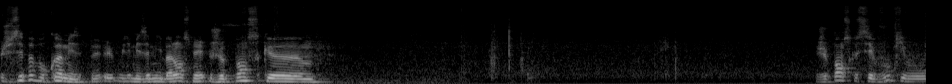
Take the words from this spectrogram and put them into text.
je sais pas pourquoi mes, mes amis balancent, mais je pense que. Je pense que c'est vous qui vous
